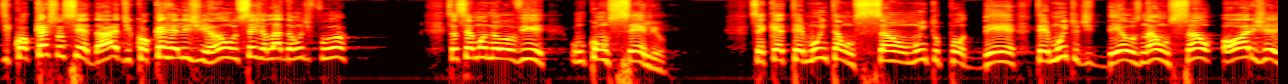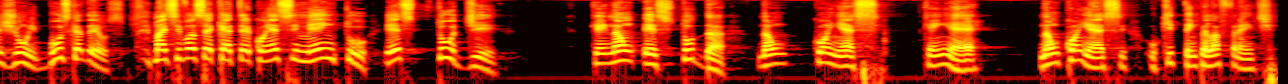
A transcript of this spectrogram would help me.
de qualquer sociedade, qualquer religião, ou seja lá de onde for. Essa semana eu ouvi um conselho. Você quer ter muita unção, muito poder, ter muito de Deus na unção, ore jejum, busque a Deus. Mas se você quer ter conhecimento, estude. Quem não estuda, não conhece quem é, não conhece o que tem pela frente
